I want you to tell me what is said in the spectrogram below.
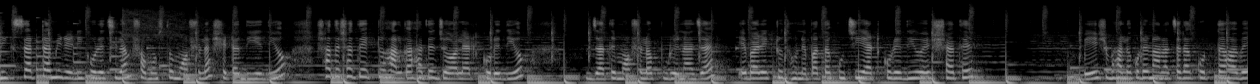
মিক্সারটা আমি রেডি করেছিলাম, সমস্ত মশলা সেটা দিয়ে দিও। সাথে সাথে একটু হালকা হাতে জল অ্যাড করে দিও, যাতে মশলা পুড়ে না যায়। এবার একটু ধনেপাতা কুচি অ্যাড করে দিও এর সাথে। বেশ ভালো করে নাড়াচাড়া করতে হবে।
